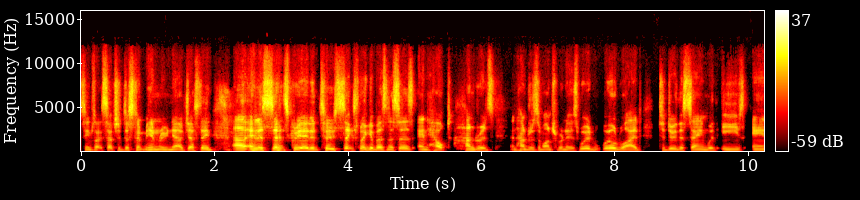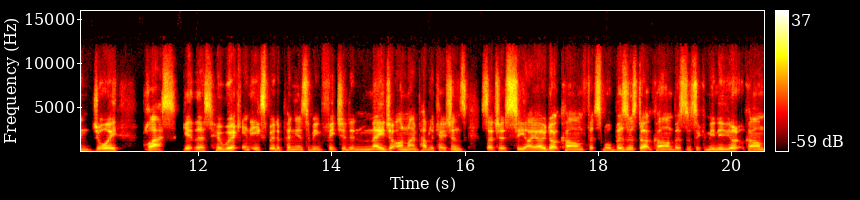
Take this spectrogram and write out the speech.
Seems like such a distant memory now, Justine, uh, and has since created two six figure businesses and helped hundreds and hundreds of entrepreneurs world, worldwide to do the same with ease and joy. Plus, get this, her work and expert opinions have been featured in major online publications such as CIO.com, fitsmallbusiness.com, business2community.com,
